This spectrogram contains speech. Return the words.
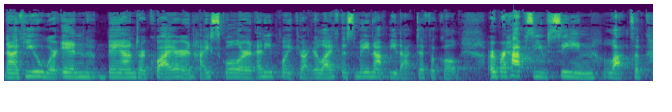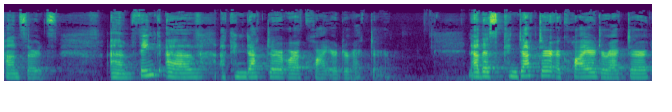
Now, if you were in band or choir in high school or at any point throughout your life, this may not be that difficult. Or perhaps you've seen lots of concerts. Um, think of a conductor or a choir director. Now, this conductor or choir director,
